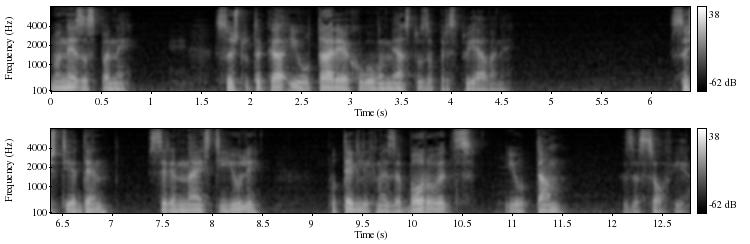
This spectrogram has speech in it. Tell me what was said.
но не за спане. Също така и Отария е хубаво място за престояване. Същия ден, 17 юли, потеглихме за Боровец и оттам за София.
